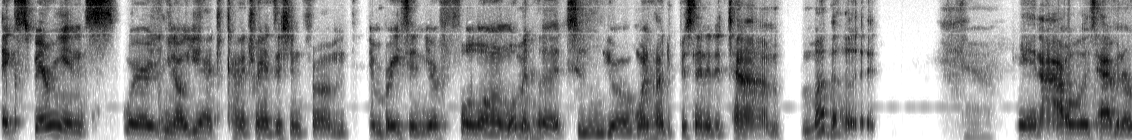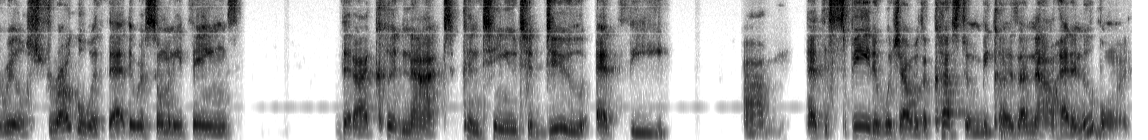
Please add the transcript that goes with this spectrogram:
experience where you know you had to kind of transition from embracing your full-on womanhood to your 100% of the time motherhood. Yeah. and i was having a real struggle with that. There were so many things that i could not continue to do at the um, at the speed at which i was accustomed because i now had a newborn.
